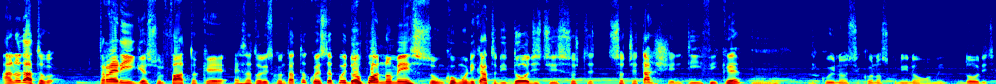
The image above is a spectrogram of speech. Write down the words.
Hanno dato tre righe sul fatto che è stato riscontrato questo e poi dopo hanno messo un comunicato di 12 socie- società scientifiche Mm. Di cui non si conoscono i nomi, 12.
